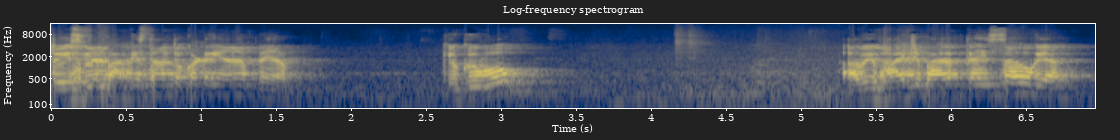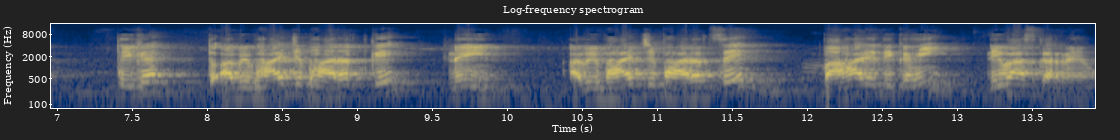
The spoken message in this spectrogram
तो इसमें पाकिस्तान तो कट गया ना अपने आप, क्योंकि वो अविभाज्य भारत का हिस्सा हो गया। ठीक है? तो अविभाज्य भारत के नहीं, अविभाज्य भारत से बाहर यदि कहीं निवास कर रहे हो।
